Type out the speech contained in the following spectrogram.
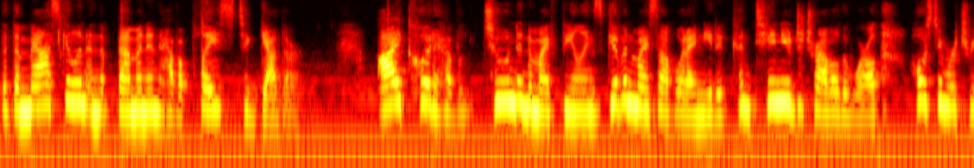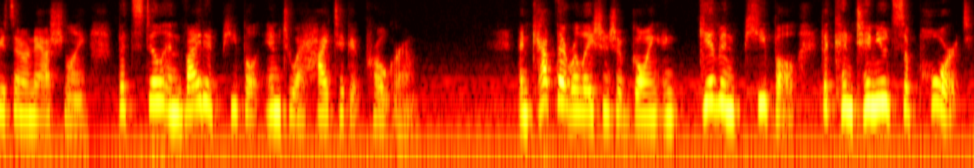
that the masculine and the feminine have a place together. I could have tuned into my feelings, given myself what I needed, continued to travel the world, hosting retreats internationally, but still invited people into a high ticket program and kept that relationship going and given people the continued support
